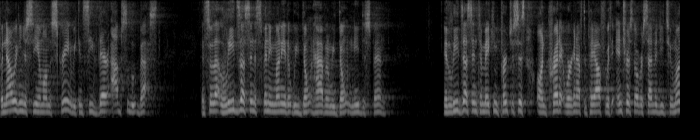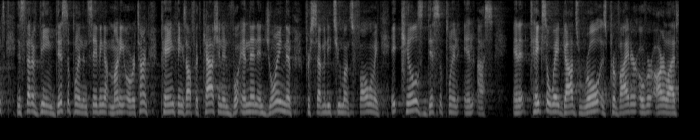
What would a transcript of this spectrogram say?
But now we can just see them on the screen. We can see their absolute best. And so that leads us into spending money that we don't have and we don't need to spend. It leads us into making purchases on credit we're going to have to pay off with interest over 72 months instead of being disciplined and saving up money over time, paying things off with cash and, invo- and then enjoying them for 72 months following. It kills discipline in us and it takes away God's role as provider over our lives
